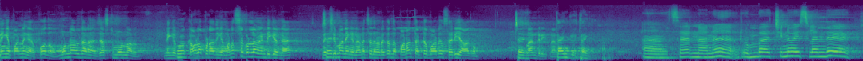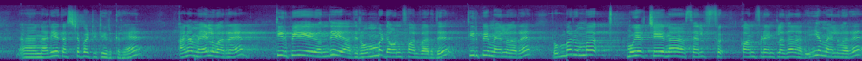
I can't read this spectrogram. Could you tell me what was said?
நீங்க பண்ணுங்க. போதும். மூணு நாள் தானே? ஜஸ்ட் மூணு நாள். நீங்க கவலைப்படாதீங்க. மனசுக்குள்ள வேண்டிக்கோங்க. நிச்சயமா நீங்க நினைச்சது நடக்கும். இந்த பண தட்டுப்பாடு சரி. ஆகும் நன்றி. தேங்க்யூ தேங்க்யூ சார் நான் ரொம்ப சின்ன வயசுலேருந்து நிறைய கஷ்டப்பட்டுட்டு இருக்கிறேன். ஆனால் மேல் வர்றேன். திருப்பி வந்து அது ரொம்ப டவுன்ஃபால் வருது. திருப்பி மேல் வர்றேன். ரொம்ப ரொம்ப முயற்சினா செல்ஃப் கான்ஃபிடென்ட்டில் தான் நிறைய மேல் வரேன்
